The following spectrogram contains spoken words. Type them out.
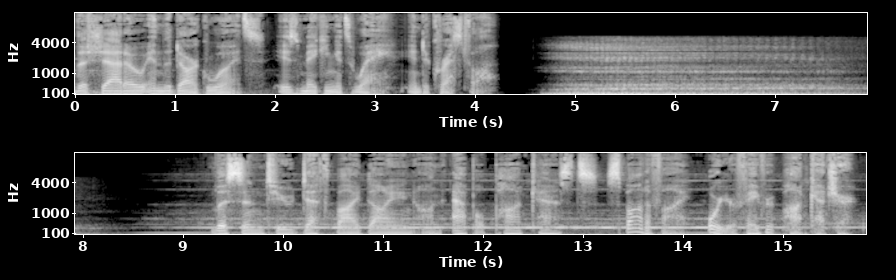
The shadow in the dark woods is making its way into Crestfall. Listen to Death by Dying on Apple Podcasts, Spotify, or your favorite podcatcher.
